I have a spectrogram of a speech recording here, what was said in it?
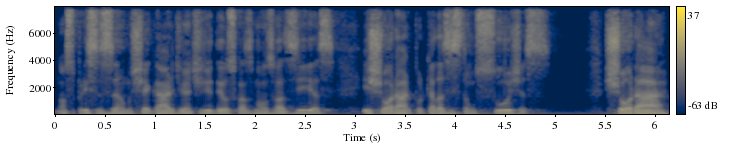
Nós precisamos chegar diante de Deus com as mãos vazias e chorar porque elas estão sujas. Chorar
